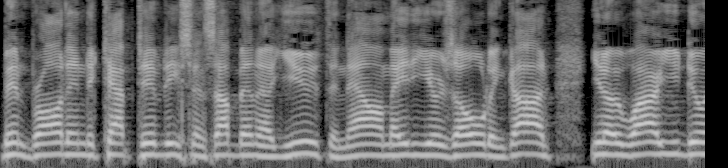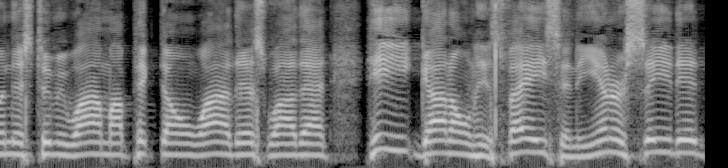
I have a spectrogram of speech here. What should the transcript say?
been brought into captivity since I've been a youth and now I'm 80 years old. And God, you know, why are you doing this to me? Why am I picked on? Why this? Why that? He got on his face and he interceded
